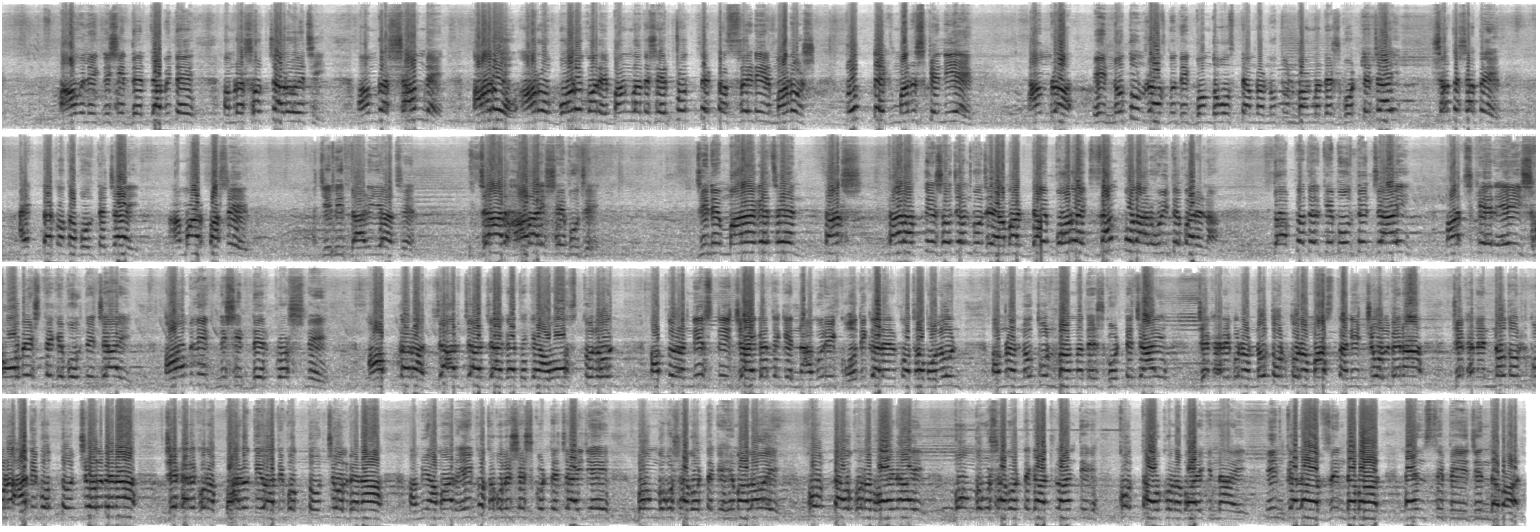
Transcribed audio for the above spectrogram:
আওয়ামী লীগ নিষিদ্ধের দাবিতে আমরা সোচ্চার হয়েছি। আমরা সামনে আরও আরও বড় করে বাংলাদেশের প্রত্যেকটা শ্রেণির মানুষ প্রত্যেক মানুষকে নিয়ে আমরা এই নতুন রাজনৈতিক বন্দোবস্তে আমরা নতুন বাংলাদেশ গড়তে চাই। সাথে সাথে একটা কথা বলতে চাই আমার পাশে যিনি দাঁড়িয়ে আছেন যার হারায় সে বুঝে। যিনি মারা গেছেন তার তার আত্মীয় স্বজন বুঝে আমার বড় এক্সাম্পল আর হইতে পারে না। তো আপনাদেরকে বলতে চাই, আজকের এই সমাবেশ থেকে বলতে চাই, আওয়ামী লীগ নিষিদ্ধের প্রশ্নে আপনারা যার যার জায়গা থেকে আওয়াজ তুলুন, আপনারা নিজ নিজ জায়গা থেকে নাগরিক অধিকারের কথা বলুন, আমরা নতুন বাংলাদেশ গড়তে চাই, যেখানে কোনো নতুন কোনো মাস্তানি চলবে না, যেখানে নতুন কোনো আধিপত্য চলবে না, যেখানে কোনো ভারতীয় আধিপত্য চলবে না। আমি আমার এই কথা বলে শেষ করতে চাই যে বঙ্গোপসাগর থেকে হিমালয় কোথাও কোনো ভয় নাই। বঙ্গোপসাগর থেকে আটলান্টিক, কোথাও কোনো ভয় নাই। ইনকালাব জিন্দাবাদ, এনসিপি জিন্দাবাদ।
